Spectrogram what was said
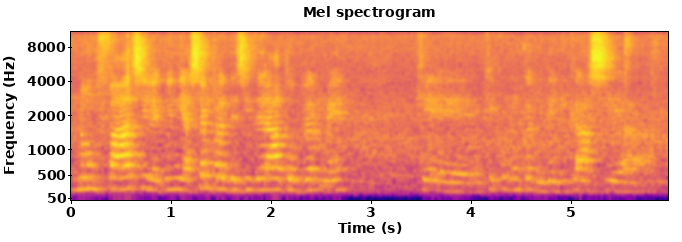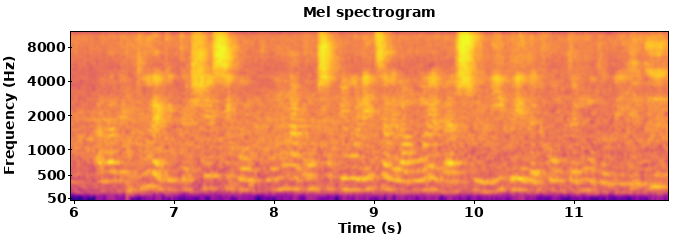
non facile, quindi ha sempre desiderato per me che, che comunque mi dedicassi a- alla lettura e che crescessi con, con una consapevolezza dell'amore verso i libri e del contenuto dei libri.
